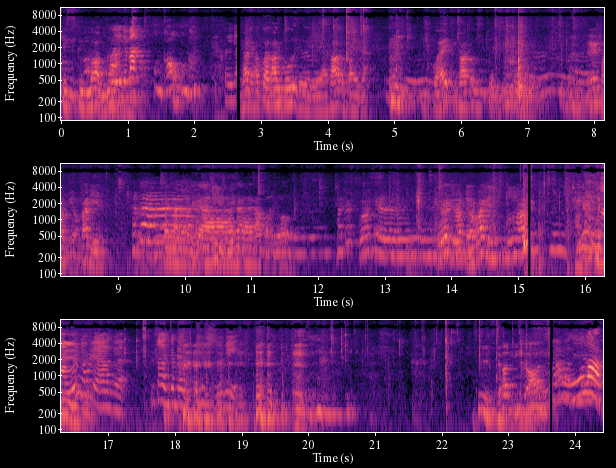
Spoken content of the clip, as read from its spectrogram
这是给包可以的吧？烘烤，烘烤。可以的。他这个管他多一点，他就包一个。乖的他都是最新的。哎，他掉板的。看看，看看，看看，你看看咋包的哦。他这关键，这儿掉掉板的都哪？他这不行。讨厌个，你到你这边不去死的。你家你家。吐了，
